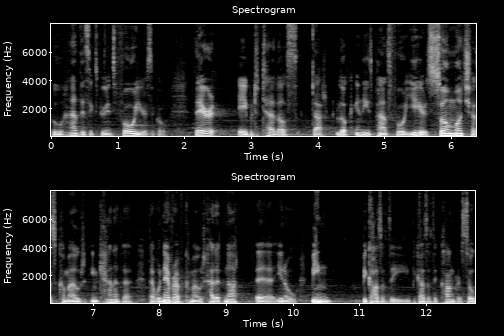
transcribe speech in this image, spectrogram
who had this experience four years ago. They're able to tell us that, look, in these past four years, so much has come out in Canada that would never have come out had it not, uh, you know, been because of the because of the Congress. So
